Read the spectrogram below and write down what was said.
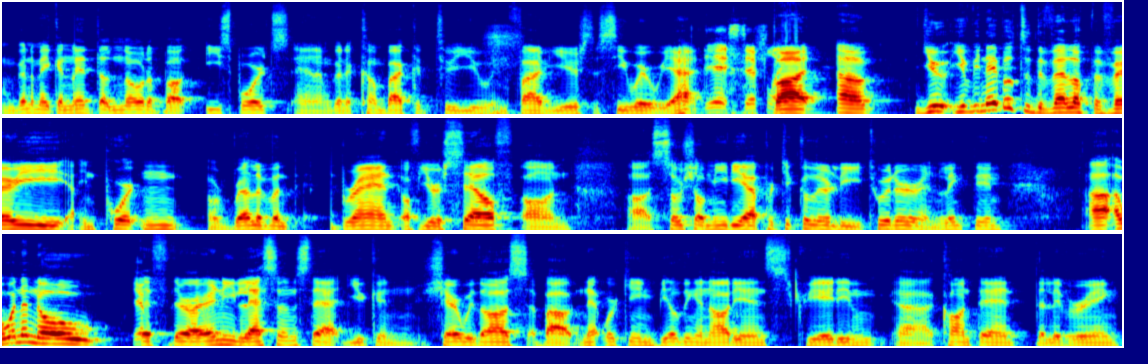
I'm going to make a mental note about esports and i'm going to come back to you in five years to see where we're at. Yes definitely. But um, you you've been able to develop a very important or relevant brand of yourself on uh, social media, particularly Twitter and LinkedIn. Uh, I want to know yep. if there are any lessons that you can share with us about networking, building an audience, creating uh, content, delivering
